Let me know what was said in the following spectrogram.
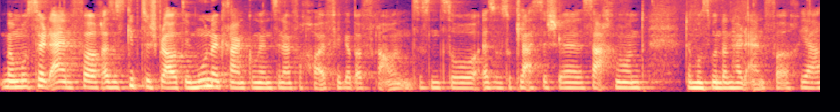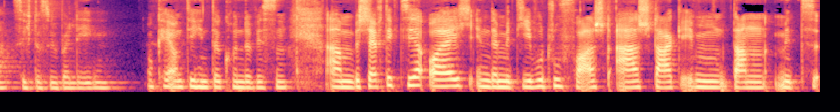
man muss halt einfach, also es gibt so Autoimmunerkrankungen, sind einfach häufiger bei Frauen. Das sind so, also so klassische Sachen und da muss man dann halt einfach, ja, sich das überlegen. Okay, und die Hintergründe wissen. Ähm, beschäftigt ihr euch in dem Metier, wo du forscht, auch stark eben dann mit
